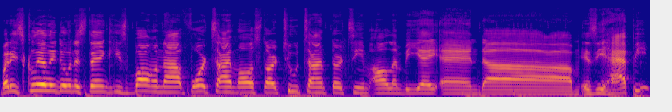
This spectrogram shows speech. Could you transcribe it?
But he's clearly doing his thing. He's balling out. Four-time All-Star, two-time third-team All-NBA. And um, is he happy?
